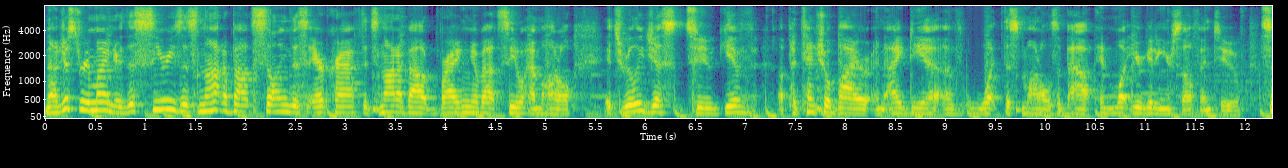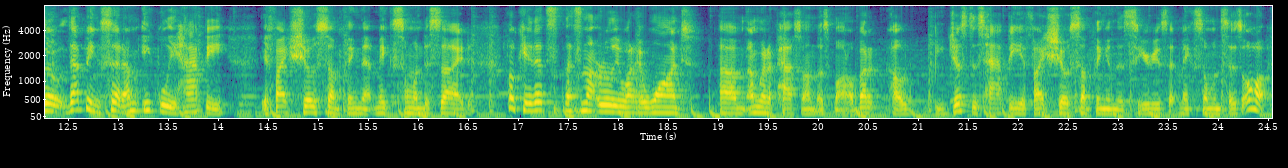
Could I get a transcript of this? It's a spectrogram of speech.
Now, just a reminder, this series is not about selling this aircraft. It's not about bragging about CY model. It's really just to give a potential buyer an idea of what this model is about and what you're getting yourself into. So that being said, I'm equally happy if I show something that makes someone decide, okay, that's that's not really what I want. Um, I'm going to pass on this model. But I'll be just as happy if I show something in this series that makes someone says, oh,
